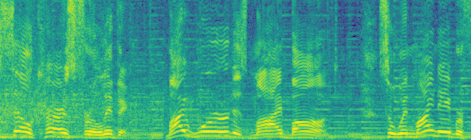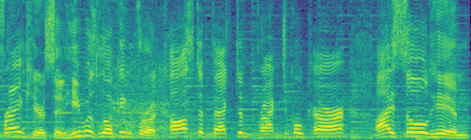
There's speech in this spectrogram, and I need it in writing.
I sell cars for a living. My word is my bond. So when my neighbor Frank here said he was looking for a cost-effective, practical car, I sold him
